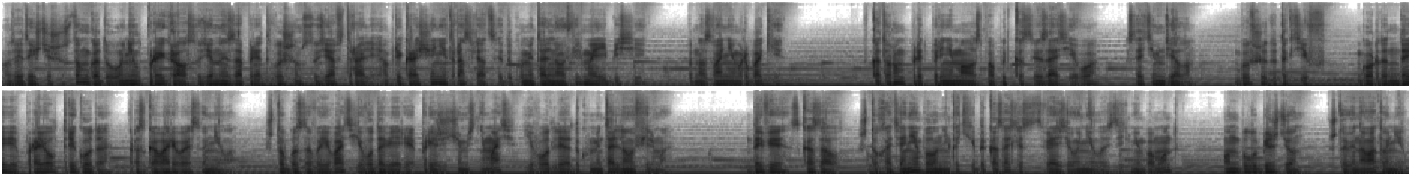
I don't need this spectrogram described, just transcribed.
В 2006 году О'Нил проиграл судебный запрет в Высшем суде Австралии о прекращении трансляции документального фильма ABC под названием «Рыбаки», в котором предпринималась попытка связать его с этим делом. Бывший детектив Гордон Дэви провел три года, разговаривая с О'Нилом, чтобы завоевать его доверие, прежде чем снимать его для документального фильма. Дэви сказал, что хотя не было никаких доказательств связи О'Нила с детьми Бамонт, он был убежден, что виноват О'Нил.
